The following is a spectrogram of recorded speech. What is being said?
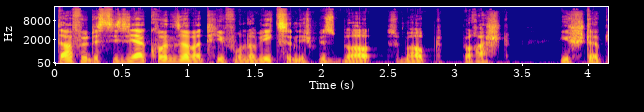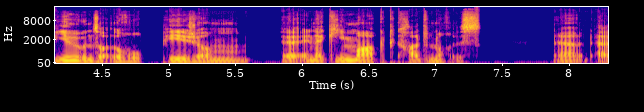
dafür, dass die sehr konservativ unterwegs sind, ich bin überhaupt, überhaupt überrascht, wie stabil unser europäischer äh, Energiemarkt gerade noch ist. Ja, da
